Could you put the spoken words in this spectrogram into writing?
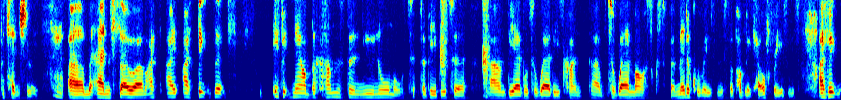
potentially, um, and so um, I, I I think that if it now becomes the new normal to, for people to um, be able to wear these kind uh, to wear masks for medical reasons, for public health reasons, I think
